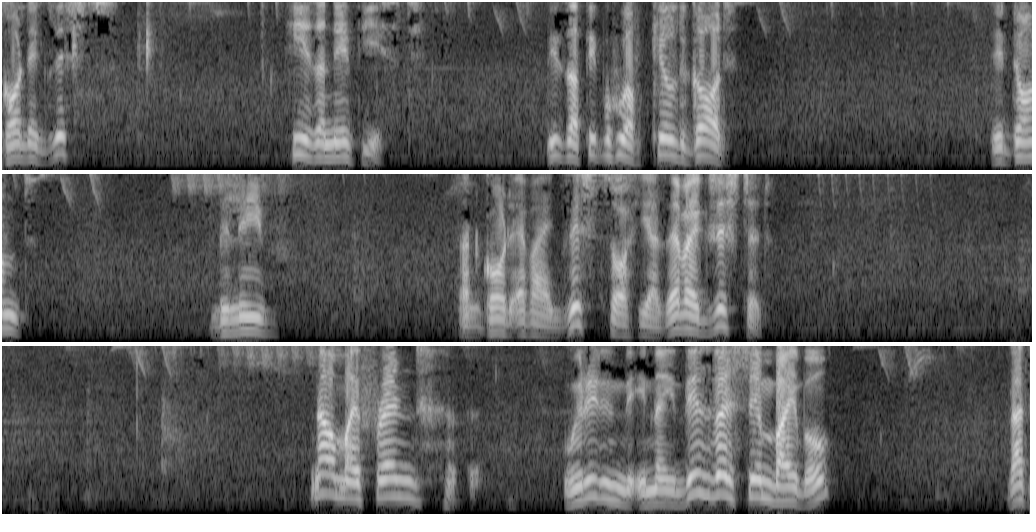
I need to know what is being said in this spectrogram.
God exists? He is an atheist. These are people who have killed God. They don't believe that God ever exists or he has ever existed. Now, my friend, we read in, in this very same Bible that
